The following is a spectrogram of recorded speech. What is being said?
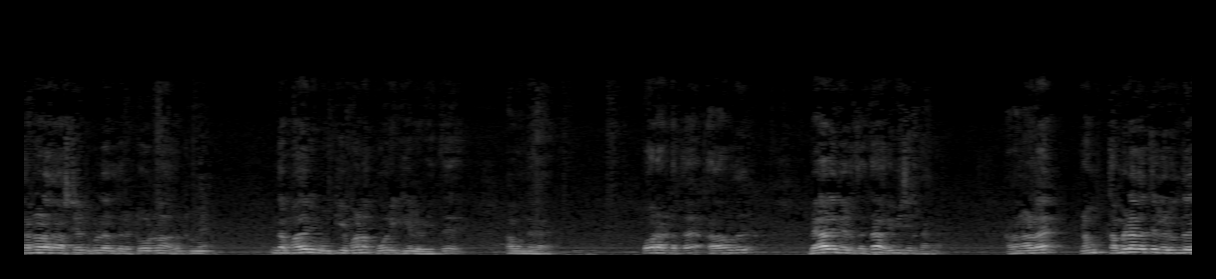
கர்நாடகா ஸ்டேட்டுக்குள்ளே இருக்கிற டோல்லாம் அகற்றுமே. இந்த மாதிரி முக்கியமான கோரிக்கைகளை வைத்து அவங்க போராட்டத்தை அதாவது வேலை நிறுத்தத்தை அறிவிச்சிருக்காங்க அதனால் நம் தமிழகத்திலிருந்து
